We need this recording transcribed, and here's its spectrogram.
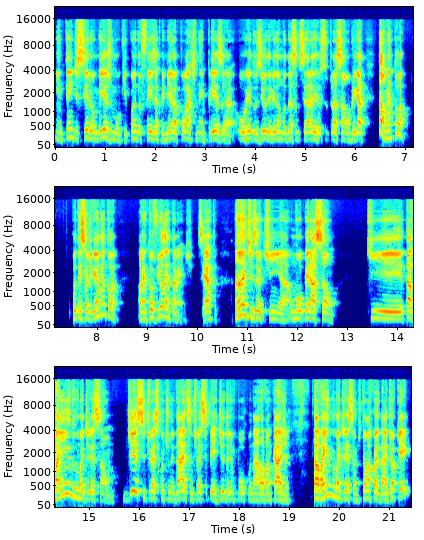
entende ser o mesmo que quando fez a primeira aporte na empresa ou reduziu devido à mudança do cenário de reestruturação? Obrigado. Não, aumentou. O potencial de ganho aumentou. Aumentou violentamente, certo? Antes eu tinha uma operação que estava indo numa direção de, se tivesse continuidade, se não tivesse perdido ali um pouco na alavancagem, estava indo numa direção de ter uma qualidade ok,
